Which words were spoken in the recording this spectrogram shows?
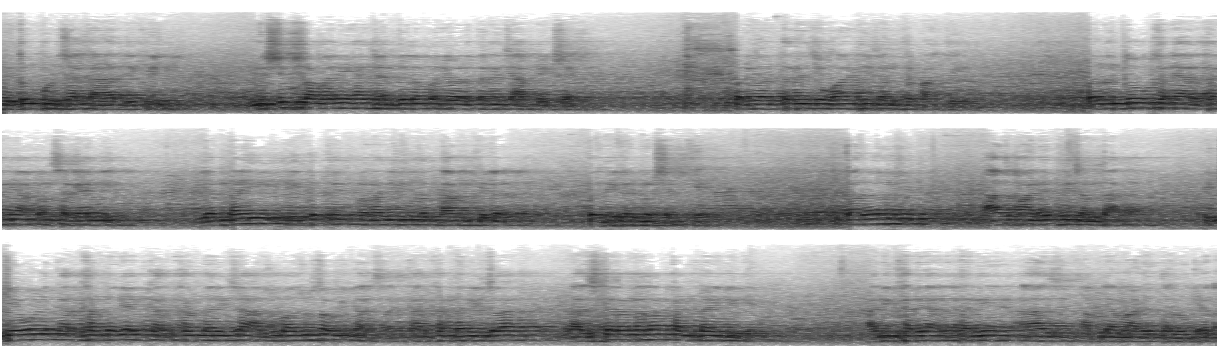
इथून पुढच्या काळात देखील निश्चितप्रमाणे ह्या जनतेला परिवर्तनाची अपेक्षा आहे. परिवर्तनाची वाट ही जनता पाहते. परंतु खऱ्या अर्थाने आपण सगळ्यांनी यंदाही एकत्रितपणाने जर काम केलं तर हे घडणं शक्य आहे. कारण आज माढ्यातली जनता ही केवळ कारखानदारी आणि कारखानदारीच्या आजूबाजूचा विकास आणि कारखानदारीच्या राजकारणाला कंटाळली आहे. आणि खऱ्या अर्थाने आज आपल्या माढे तालुक्याला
